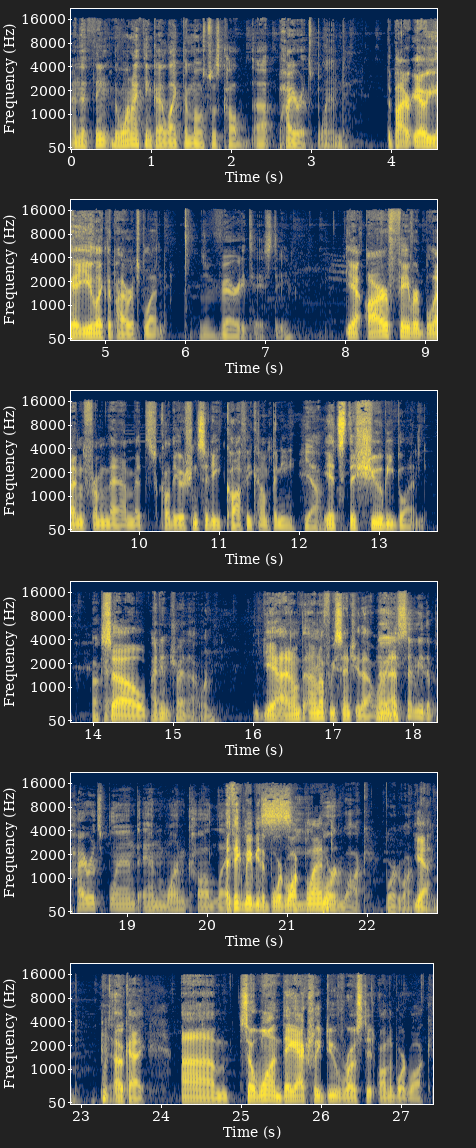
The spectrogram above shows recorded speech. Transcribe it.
and the thing, the one I think I liked the most was called uh, Pirates Blend. The pirate, oh yeah, you like the Pirates blend. It was very tasty. Yeah, our favorite blend from them. It's called the Ocean City Coffee Company. Yeah. It's the Shoobie blend. Okay. So I didn't try that one. yeah, I don't I don't know if we sent you that one. No, you sent me the Pirates Blend and one called like I think maybe the Boardwalk Sea- Blend? Boardwalk. Boardwalk. Yeah. Blend. Yeah. okay. Um, so one, they actually do roast it on the boardwalk.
